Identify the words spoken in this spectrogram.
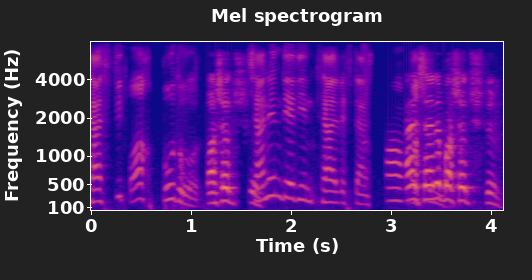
Təfvid bax budur. başa düşdüm. Sənin dediyin tərifdən Mən səni başa düşdüm.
